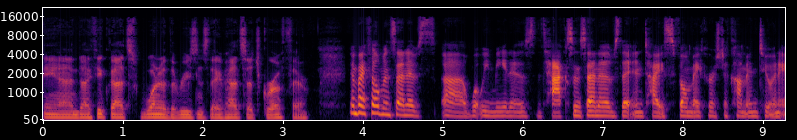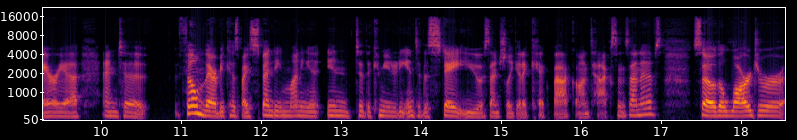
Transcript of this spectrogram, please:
And I think that's one of the reasons they've had such growth there. And by film incentives, uh, what we mean is the tax incentives that entice filmmakers to come into an area and to film there because by spending money into the community, into the state, you essentially get a kickback on tax incentives. So the larger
